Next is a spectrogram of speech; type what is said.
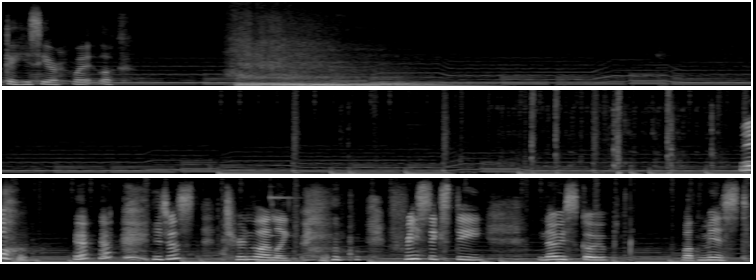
Okay, he's here. Wait, look. Oh! He just turned on like 360 no scoped but missed.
